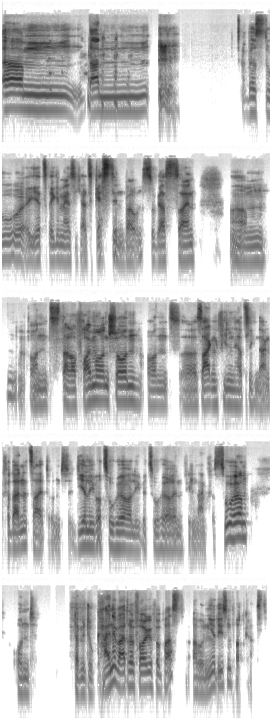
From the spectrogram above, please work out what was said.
Ähm, dann wirst du jetzt regelmäßig als Gästin bei uns zu Gast sein. Ähm, und darauf freuen wir uns schon und äh, sagen vielen herzlichen Dank für deine Zeit. Und dir, lieber Zuhörer, liebe Zuhörerin, vielen Dank fürs Zuhören. Und damit du keine weitere Folge verpasst, abonniere diesen Podcast.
